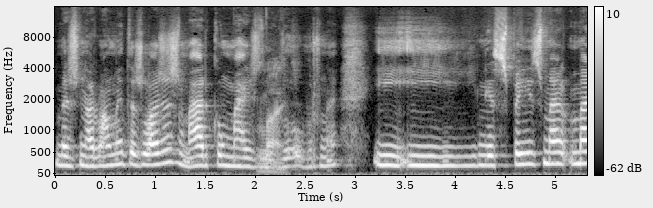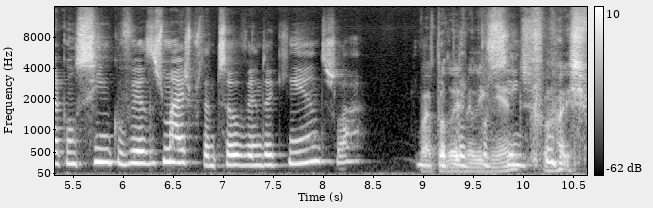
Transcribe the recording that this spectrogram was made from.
mas normalmente as lojas marcam mais do. Mais. dobro, né? E, e nesses países mar- marcam cinco vezes mais, portanto, se eu vendo a 500 lá, Vai para multiplico por 2.500. cinco. pois,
